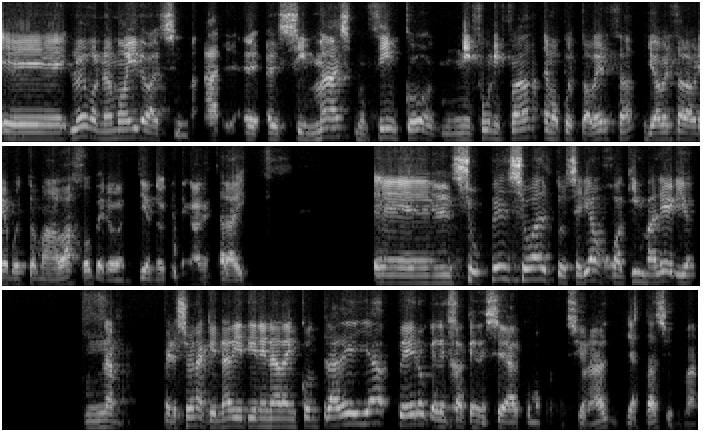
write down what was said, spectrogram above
Eh, luego no hemos ido al sin, más, un 5, ni fu ni fa. Hemos puesto a Berza. Yo a Berza lo habría puesto más abajo, pero entiendo que tenga que estar ahí. El suspenso alto sería un Joaquín Valerio, una persona que nadie tiene nada en contra de ella, pero que deja que desear como profesional, ya está, sin más.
